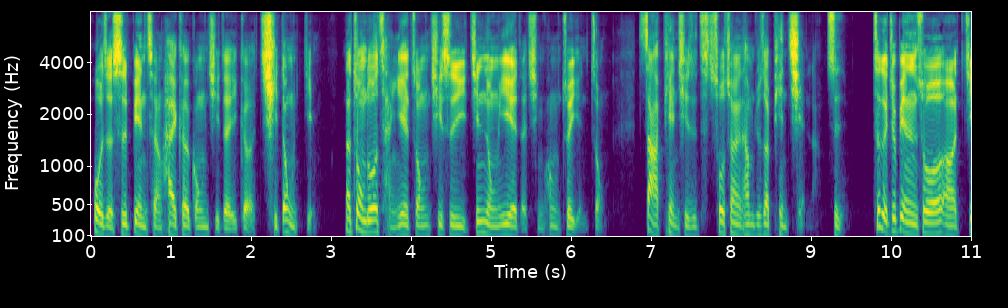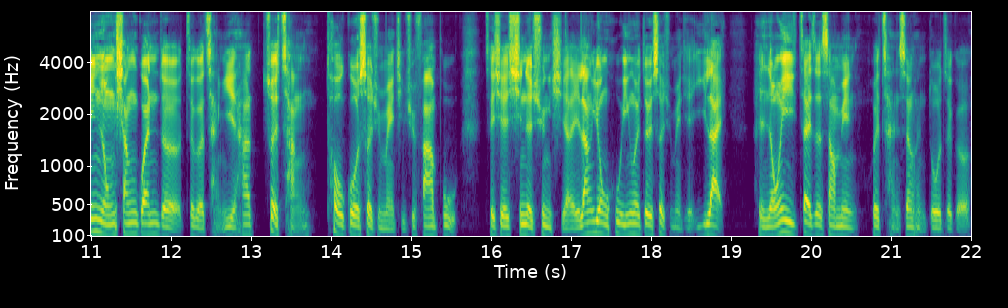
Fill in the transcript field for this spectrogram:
或者是变成骇客攻击的一个启动点。那众多产业中，其实以金融业的情况最严重，诈骗其实说出来，他们就是要骗钱啦。是这个就变成说，呃，金融相关的这个产业，它最常透过社群媒体去发布这些新的讯息啊，也让用户因为对社群媒体的依赖，很容易在这上面会产生很多这个。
